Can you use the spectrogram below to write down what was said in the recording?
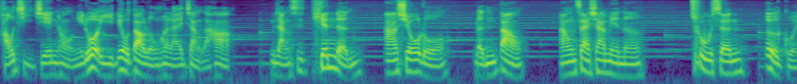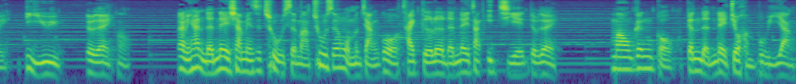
好几阶哦。你如果以六道轮回来讲的话，我们讲是天人、阿修罗、人道，然后在下面呢，畜生、恶鬼、地狱，对不对？哦，那你看人类下面是畜生嘛？畜生我们讲过，才隔了人类这样一阶，对不对？猫跟狗跟人类就很不一样，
